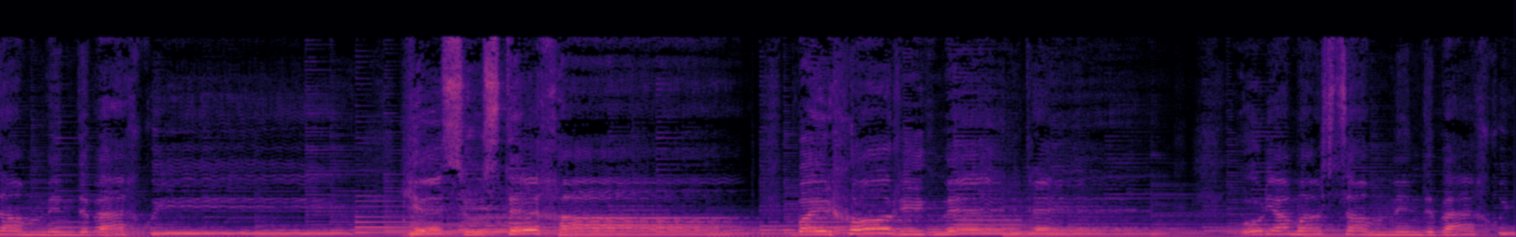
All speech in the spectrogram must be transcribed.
зам энд байхгүй. Есүстэй хаан баяр хориг мэдрээ Өөр ямар зам энд байхгүй.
